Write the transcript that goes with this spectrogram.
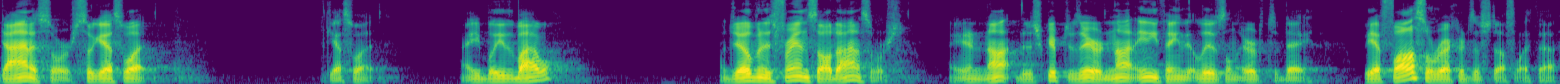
dinosaurs. So guess what? Guess what? Now you believe the Bible? Well, Job and his friends saw dinosaurs. They're not the descriptors there are not anything that lives on the earth today. We have fossil records of stuff like that.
